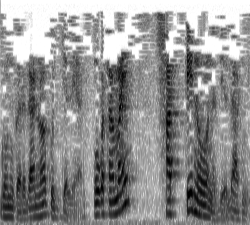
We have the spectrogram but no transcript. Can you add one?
ගොනු කර ගන්නවා කුජලයන්. ඕක තමයි සත්‍ය නොවන දේ ධර්මයි.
